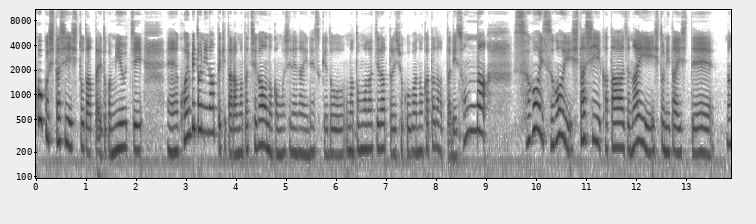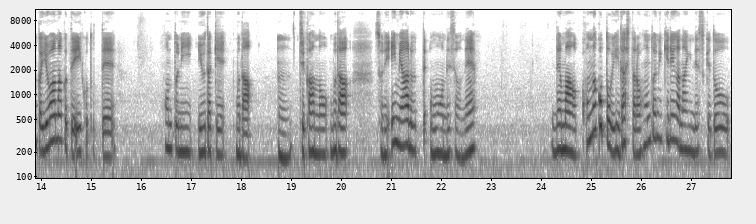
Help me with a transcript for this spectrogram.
ごく親しい人だったりとか身内、えー恋人になってきたらまた違うのかもしれないですけど、まあ友達だったり職場の方だったり、そんなすごいすごい親しい方じゃない人に対して、なんか言わなくていいことって、本当に言うだけ無駄。うん、時間の無駄。それ意味あるって思うんですよね。で、まあ、こんなことを言い出したら本当にキリがないんですけど、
